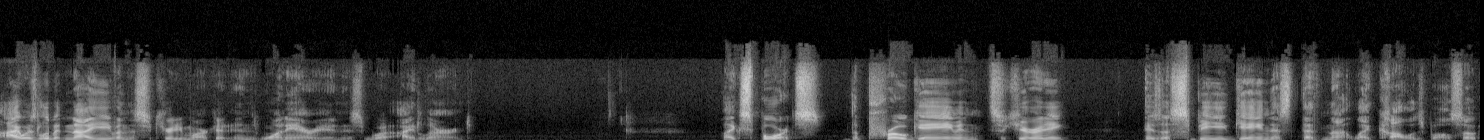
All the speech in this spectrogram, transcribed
I was a little bit naive on the security market in one area, and this is what I learned. Like sports, the pro game in security is a speed game that's that's not like college ball. So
